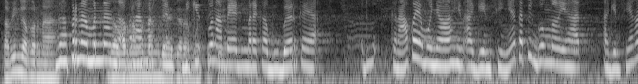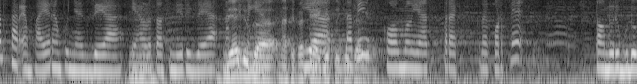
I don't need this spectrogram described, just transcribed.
Tapi nggak pernah. nggak pernah menang Nggak pernah pernah first win sedikit pun ya? sampai mereka bubar kayak aduh kenapa ya mau nyalahin agensinya tapi gue melihat agensinya kan Star Empire yang punya Zea ya lo tau sendiri Zea Hmm. Zea juga ya. nasibnya Iya, kayak gitu juga tapi gitu. kalau melihat track recordnya tahun 2012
